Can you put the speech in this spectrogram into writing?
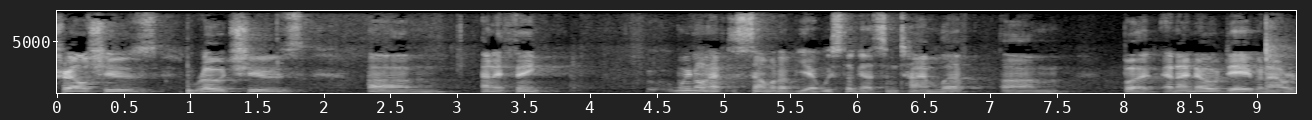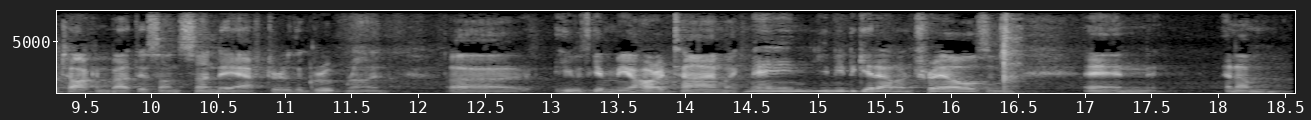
trail shoes, road shoes, um, and I think we don't have to sum it up yet. We still got some time left. Um, but and I know Dave and I were talking about this on Sunday after the group run. Uh, he was giving me a hard time, like, man, you need to get out on trails, and and and I'm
